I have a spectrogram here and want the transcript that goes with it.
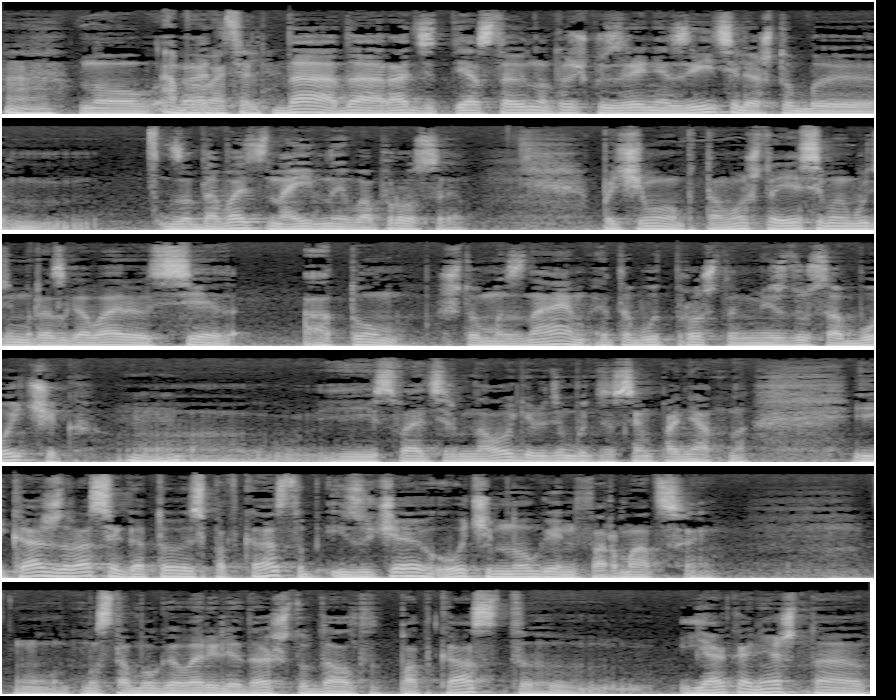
ага. но... Обыватель. Ради, да, да, ради, я ставлю на точку зрения зрителя, чтобы задавать наивные вопросы. Почему? Потому что если мы будем разговаривать все о том, что мы знаем, это будет просто между собойчик, mm-hmm. и своя терминология людям будет совсем понятна. И каждый раз я готовясь к подкасту, изучаю очень много информации. Вот. Мы с тобой говорили, да, что дал этот подкаст. Я, конечно,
